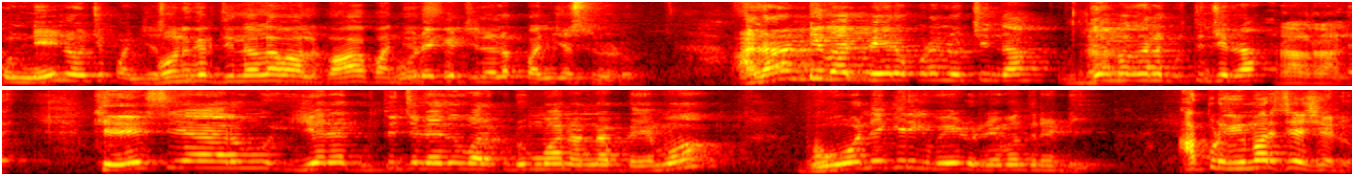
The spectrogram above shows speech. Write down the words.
కొన్నేళ్ళ నుంచి పనిచేస్తున్నాడు. భువనగిరి జిల్లాలో వాళ్ళు బాగా పనిచేస్తారు భువనగిరి జిల్లాలో పనిచేస్తున్నాడు. అలాంటి వారి పేరు ఎప్పుడైనా వచ్చిందా? ఉద్యమకాలను గుర్తించరా రాలే రాలే. కేసీఆర్ ఈయన గుర్తించలేదు వాళ్ళ కుటుంబాన్ని అన్నప్పుడు ఏమో భువనగిరికి వేడు రేవంత్ రెడ్డి. అప్పుడు విమర్శ చేసాడు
